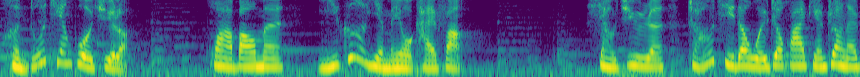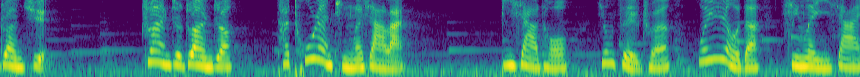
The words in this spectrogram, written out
很多天过去了，花苞们一个也没有开放。小巨人着急地围着花田转来转去，转着转着，他突然停了下来，低下头，用嘴唇温柔地亲了一下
